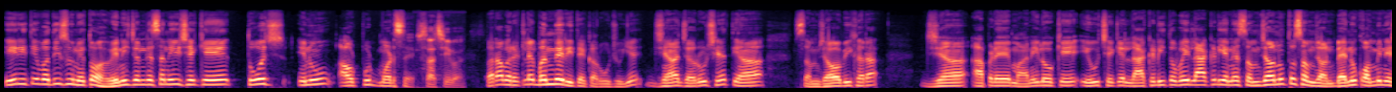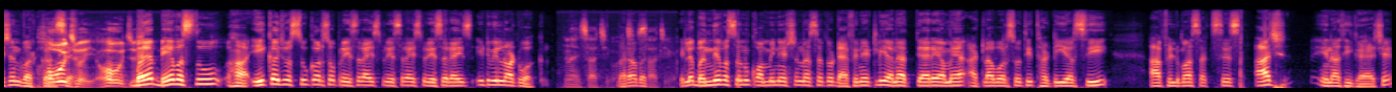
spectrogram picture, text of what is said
એ રીતે વધીશું ને તો હવેની જનરેશન એવી છે કે તો જ એનું આઉટપુટ મળશે. સાચી વાત. બરાબર? એટલે બંને રીતે કરવું જોઈએ. જ્યાં જરૂર છે ત્યાં સમજાવો બી ખરા. જ્યાં આપણે માની લો કે એવું છે કે લાકડી તો ભાઈ લાકડી અને સમજાવવાનું તો સમજાવવાનું બેનું કોમ્બિનેશન વર્ક હોવું કરશે. જોઈએ હોવું જોઈએ. બે બે વસ્તુ હા એક જ વસ્તુ કરશો pressurise pressurise pressurise it will not work સાચી બરાબર? એટલે બંને વસ્તુનું કોમ્બિનેશન હશે તો ડેફિનેટલી અને અત્યારે અમે આટલા વર્ષોથી થર્ટી યર્સથી આ ફિલ્ડમાં સક્સેસ આ જ એનાથી ગયા છે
